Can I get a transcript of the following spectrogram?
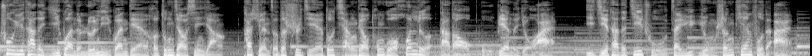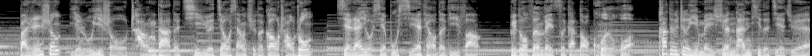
出于他的一贯的伦理观点和宗教信仰，他选择的诗节都强调通过欢乐达到普遍的友爱，以及他的基础在于永生天赋的爱。把人生引入一首长大的器乐交响曲的高潮中，显然有些不协调的地方。贝多芬为此感到困惑。他对这一美学难题的解决，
